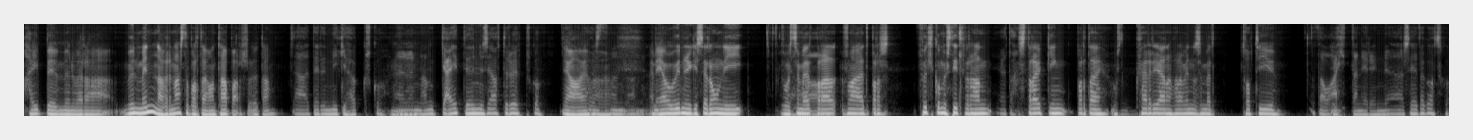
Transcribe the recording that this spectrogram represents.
hæpið mun vera mun minna fyrir næsta part ef hann tapar auðvitað, Já, þetta er mikið högg sko en, Mhm. en hann gæti unnið sig aftur upp sko já, já, veist, já. hann, hann, en ef þú vinnur ekki Seróni þú veist, sem er Já. bara, svona, þetta er bara fullkomi stíl fyrir hann, ég striking bardagi, mm. Hverja er hann fara að vinna sem er top 10 þá ætti hann er inn að segja þetta gott sko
